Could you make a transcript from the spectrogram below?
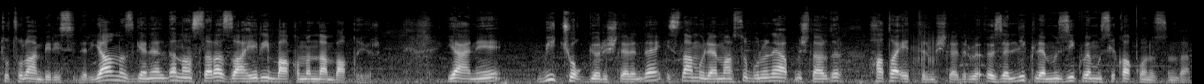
tutulan birisidir. Yalnız genelde naslara zahiri bakımından bakıyor. Yani birçok görüşlerinde İslam uleması bunu ne yapmışlardır? Hata ettirmişlerdir ve özellikle müzik ve musika konusunda.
